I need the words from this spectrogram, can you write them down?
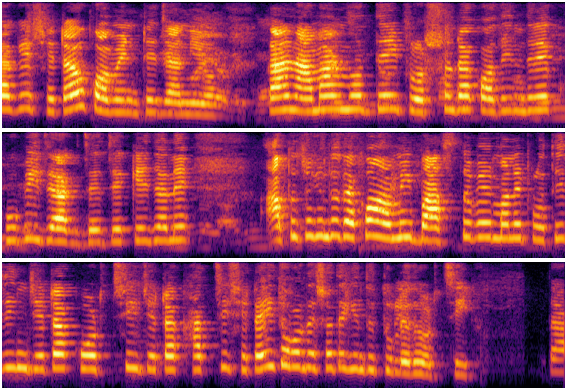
লাগে সেটাও কমেন্টে জানিও। কারণ আমার মধ্যে এই প্রশ্নটা কদিন ধরে খুবই জাগছে যে কে জানে অথচ কিন্তু দেখো আমি বাস্তবে মানে প্রতিদিন যেটা করছি যেটা খাচ্ছি সেটাই তোমাদের সাথে কিন্তু তুলে ধরছি। তা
